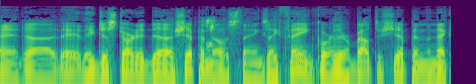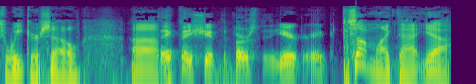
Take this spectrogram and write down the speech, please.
And uh, they they just started uh, shipping those things, I think, or they're about to ship in the next week or so. Uh, I think they ship the first of the year, Greg. Something like that, yeah.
